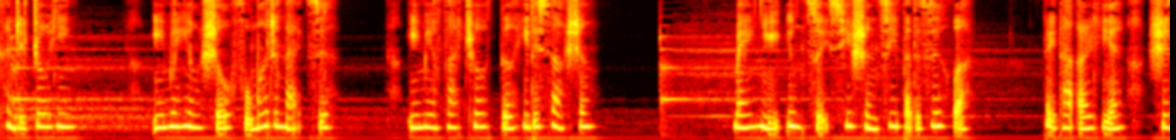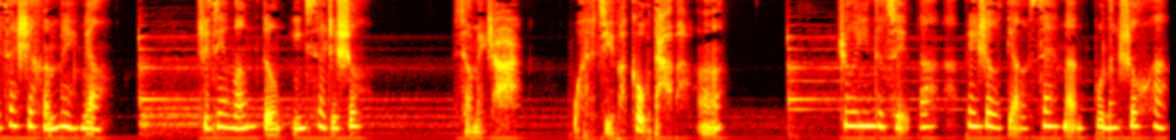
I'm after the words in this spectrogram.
看着朱茵，一面用手抚摸着奶子，一面发出得意的笑声。美女用嘴吸吮鸡巴的滋味，对他而言实在是很美妙。只见王董淫笑着说：“小美人儿，我的鸡巴够大吧？嗯。”朱茵的嘴巴被肉屌塞满，不能说话。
